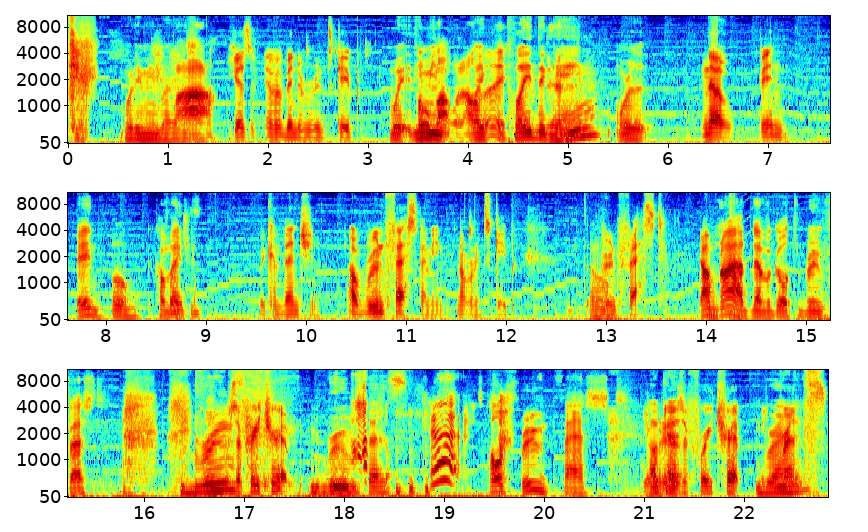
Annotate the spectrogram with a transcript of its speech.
What do you mean by that? Wow. you guys have never been to RuneScape. Wait, you Oh, mean that one out, like didn't played the Yeah. game or the, No, been Been. oh The convention. the convention. Oh, RuneFest. I mean, not RuneScape. oh RuneFest. Damn right I'd never go to Broomfest. It was a free trip. broom fest. Yeah, it's called Broomfest. Yeah, Okay. it was a free trip. Meet Brandon? friends.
